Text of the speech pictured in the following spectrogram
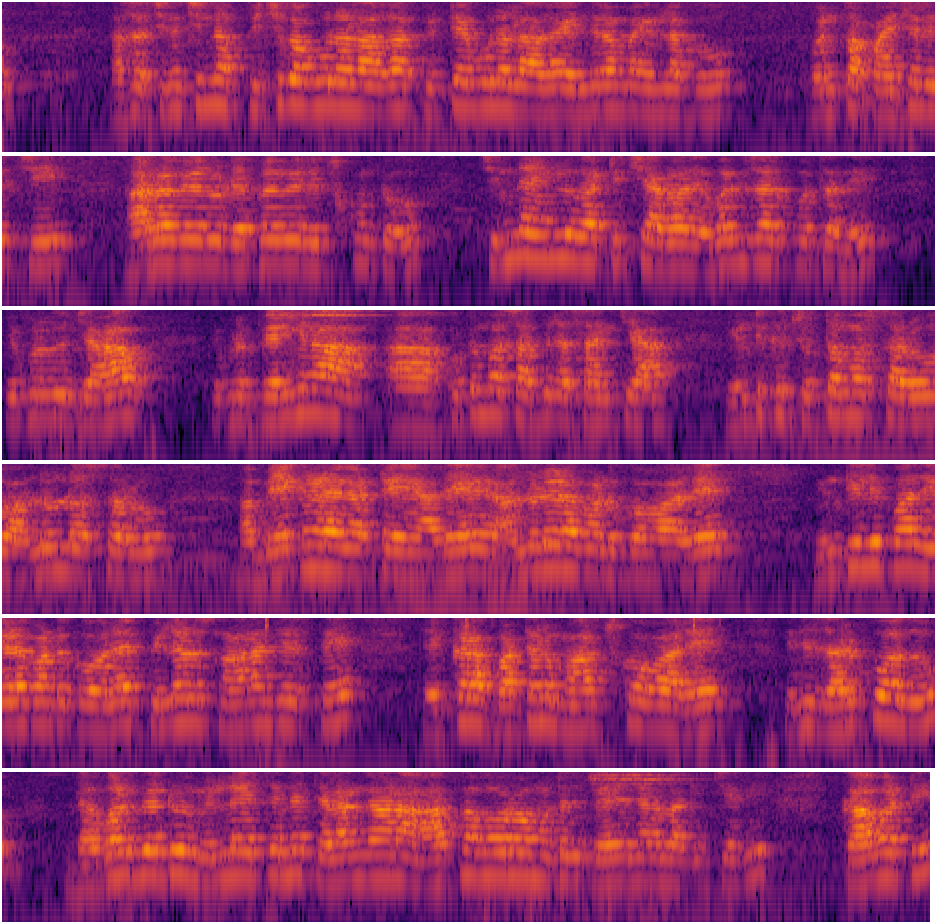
అసలు చిన్న చిన్న పిచ్చుక గూలలాగా పిట్టె గూలలాగా ఇందిరమ్మ ఇండ్లకు కొంత పైసలు ఇచ్చి అరవై వేలు డెబ్బై వేలు ఇచ్చుకుంటూ చిన్న ఇల్లు కట్టించారు. అది ఎవరికి సరిపోతుంది? ఇప్పుడు జనా ఇప్పుడు పెరిగిన ఆ కుటుంబ సభ్యుల సంఖ్య ఇంటికి చుట్టం వస్తారు అల్లుళ్ళు వస్తారు ఆ మేకనడ కట్టేయాలి అల్లుడు ఎడ పండుకోవాలి ఇంటిలిపాది ఎడ పండుకోవాలి పిల్లలు స్నానం చేస్తే ఎక్కడ బట్టలు మార్చుకోవాలి ఇది సరిపోదు. డబుల్ బెడ్రూమ్ ఇల్లు అయితేనే తెలంగాణ ఆత్మగౌరవం ఉంటుంది పేద జనాలకు ఇచ్చేది. కాబట్టి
